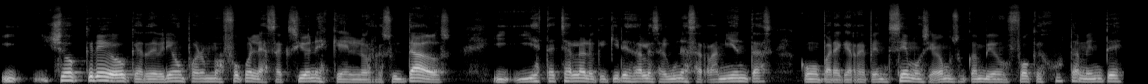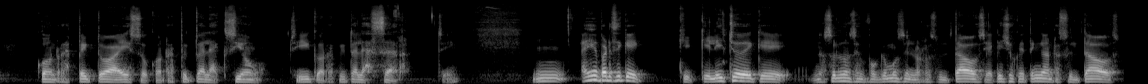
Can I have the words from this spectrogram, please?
Y yo creo que deberíamos poner más foco en las acciones que en los resultados. Y, esta charla lo que quiere es darles algunas herramientas como para que repensemos y hagamos un cambio de enfoque justamente con respecto a eso, con respecto a la acción, ¿sí? con respecto al hacer. ¿sí? Mm, a mí me parece que, el hecho de que nosotros nos enfoquemos en los resultados y aquellos que tengan resultados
